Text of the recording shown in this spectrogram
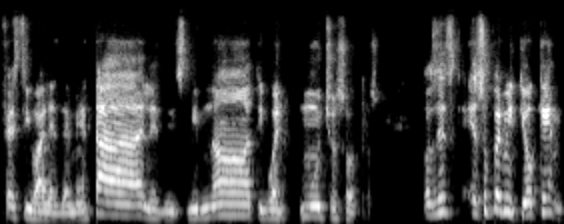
festivales de metal, de Slipknot y bueno, muchos otros. Entonces, eso permitió que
